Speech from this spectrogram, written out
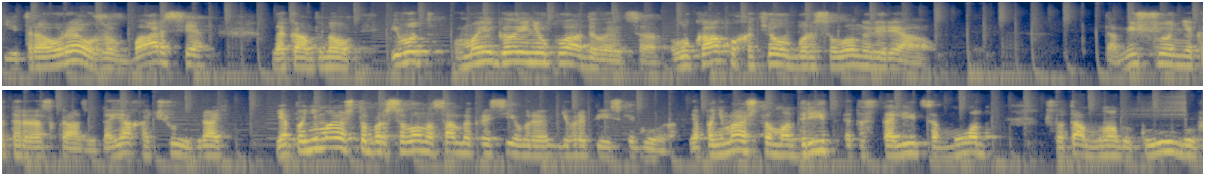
и Трауре, уже в Барсе на Камп Ноу. И вот в моей голове не укладывается. Лукаку хотел в Барселону или Реал. Там еще некоторые рассказывают, а я хочу играть. Я понимаю, что Барселона самый красивый европейский город. Я понимаю, что Мадрид – это столица мод, что там много клубов,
